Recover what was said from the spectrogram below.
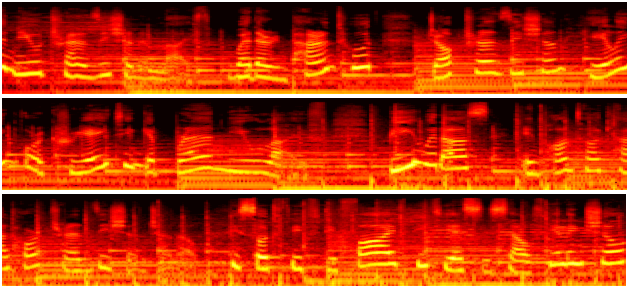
a new transition in life, whether in parenthood, job transition, healing, or creating a brand new life. Be with us in Pantea Kalhor Transition Channel. Episode 55 PTSD Self Healing Show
